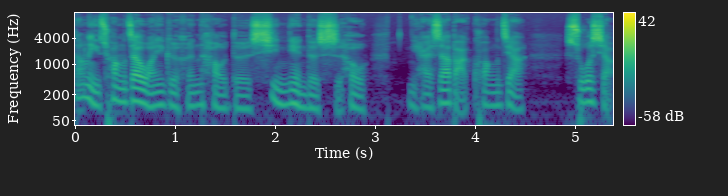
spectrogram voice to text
当你创造完一个很好的信念的时候，你还是要把框架缩小，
